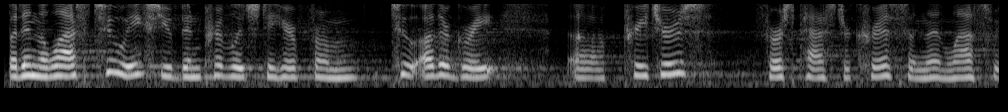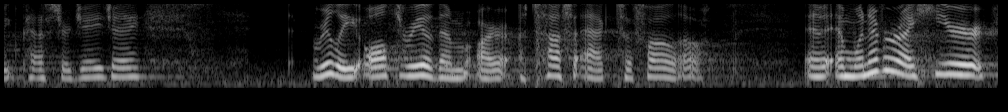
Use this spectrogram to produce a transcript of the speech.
But in the last two weeks, you've been privileged to hear from two other great uh, preachers first Pastor Chris, and then last week, Pastor JJ. Really, all three of them are a tough act to follow. And, and whenever I hear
